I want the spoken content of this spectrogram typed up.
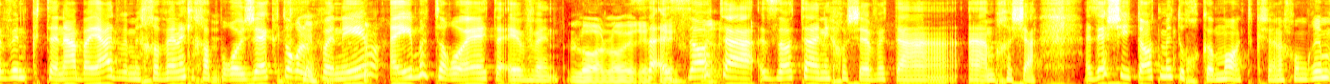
אבן קטנה ביד ומכוונת לך פרוז'קטור לפנים, האם אתה רואה את האבן? לא, לא אראה את האבן. זאת, אני חושבת, ההמחשה. אז יש שיטות מתוחכמות, כשאנחנו אומרים,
